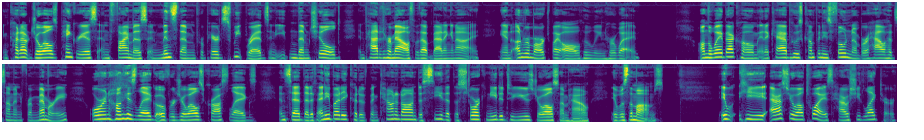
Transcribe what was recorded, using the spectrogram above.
and cut out Joelle's pancreas and thymus and minced them and prepared sweetbreads and eaten them chilled and patted her mouth without batting an eye, and unremarked by all who leaned her way. On the way back home, in a cab whose company's phone number Hal had summoned from memory, Orin hung his leg over Joelle's crossed legs and said that if anybody could have been counted on to see that the stork needed to use Joelle somehow, it was the moms. It, he asked Joelle twice how she'd liked her.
